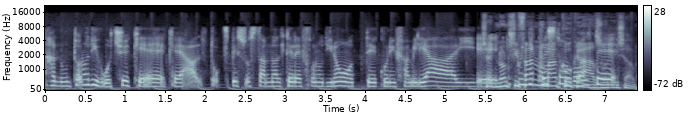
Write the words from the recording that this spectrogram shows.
Hanno un tono di voce che è, che è alto, spesso stanno al telefono di notte con i familiari. Cioè, e non ci fanno manco volte- caso, diciamo.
